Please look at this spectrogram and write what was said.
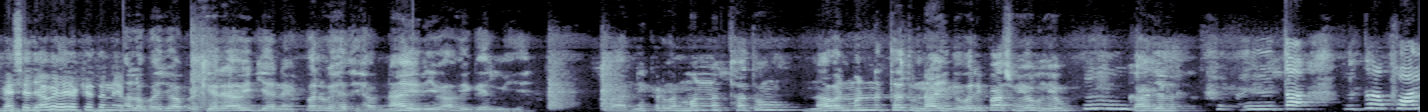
મેસેજ આવે છે કે તને? હાલો ભાઈ જો આપણે ઘેરે આવી ગયા ને પરવેથી હાવ નાહી રહ્યો આવી ગરમી છે. બહાર નીકળવાનું મન નથી થતું નાવાનું મન નથી થતું નાહી તો વળી પાછું એવું ને એવું. કાં જલા તો તો ફોન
